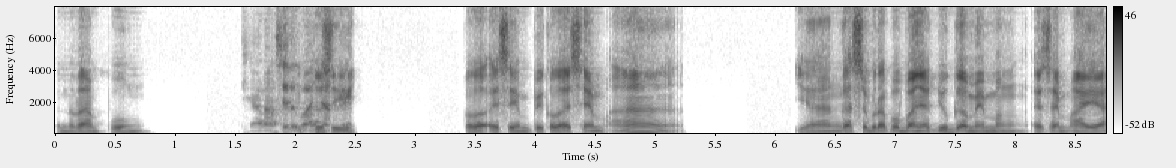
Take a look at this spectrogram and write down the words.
Bener Lampung. Sekarang sih udah itu banyak sih. ya. Kalau SMP, kalau SMA ya nggak seberapa banyak juga memang SMA ya.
